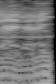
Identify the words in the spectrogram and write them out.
バイバイ。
